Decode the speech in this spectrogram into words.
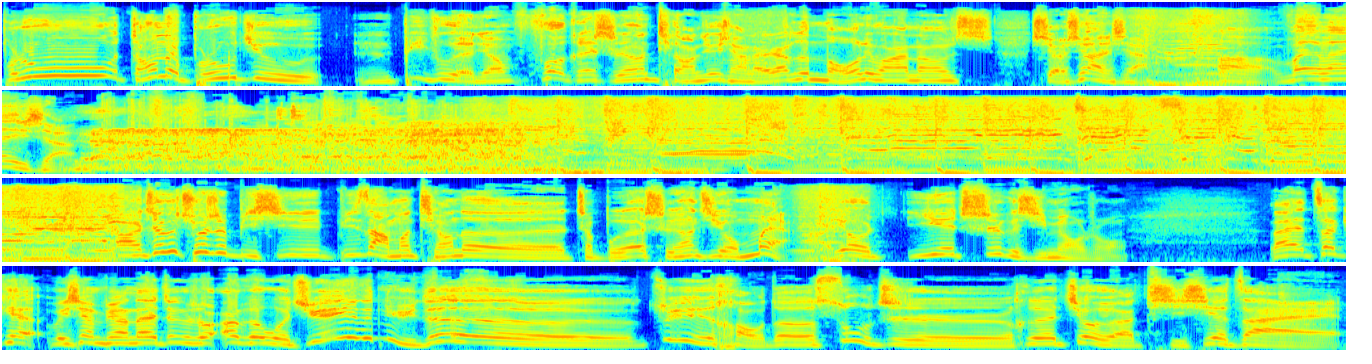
不如真的不如就嗯闭住眼睛，放开声音听就行了，然后脑里面能想象一下啊，玩玩一下。啊，这个确实比西比咱们听的直播摄像机要慢啊，要延迟个几秒钟。来，再看微信平台，这个时候二哥，我觉得一个女的最好的素质和教养体现在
